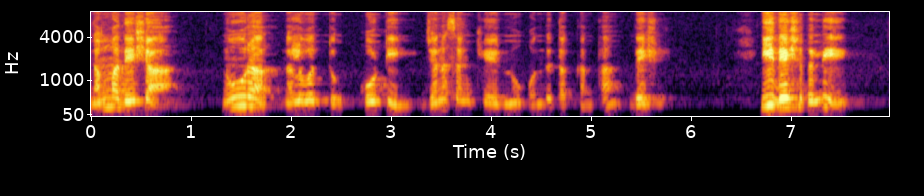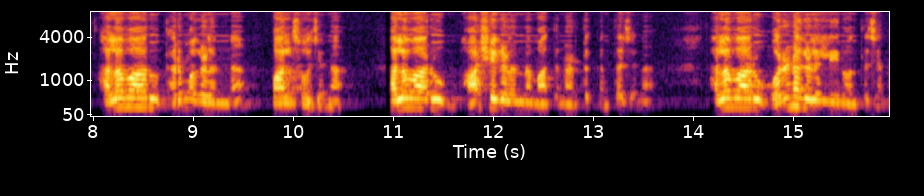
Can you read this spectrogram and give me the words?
ನಮ್ಮ ದೇಶ ನೂರ ನಲವತ್ತು ಕೋಟಿ ಜನಸಂಖ್ಯೆಯನ್ನು ಹೊಂದತಕ್ಕಂಥ ದೇಶ. ಈ ದೇಶದಲ್ಲಿ ಹಲವಾರು ಧರ್ಮಗಳನ್ನ ಪಾಲಿಸೋ ಜನ, ಹಲವಾರು ಭಾಷೆಗಳನ್ನ ಮಾತನಾಡ್ತಕ್ಕಂಥ ಜನ, ಹಲವಾರು ವರ್ಣಗಳಲ್ಲಿ ಇರುವಂತ ಜನ,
